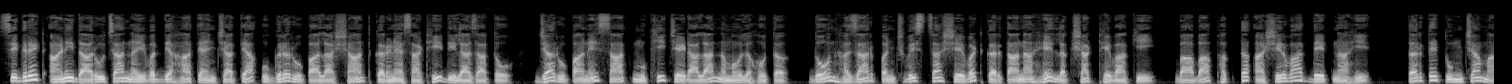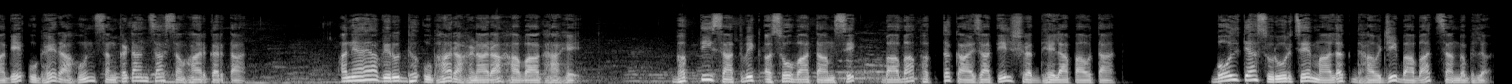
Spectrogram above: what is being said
सिगरेट आणि दारूचा नैवेद्य हा त्यांच्या त्या उग्र रूपाला शांत करण्यासाठी दिला जातो ज्या रूपाने सातमुखी चेडाला नमवलं होतं. दोन हजार पंचवीसचा शेवट करताना हे लक्षात ठेवा की बाबा फक्त आशीर्वाद देत नाहीत तर ते तुमच्या मागे उभे राहून संकटांचा संहार करतात. अन्यायाविरुद्ध उभा राहणारा हा वाघ आहे. भक्ती सात्विक असो वा तामसिक बाबा फक्त काळजातील श्रद्धेला पावतात. बोलत्या सुरूरचे मालक धावजी बाबात सांगभलं.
